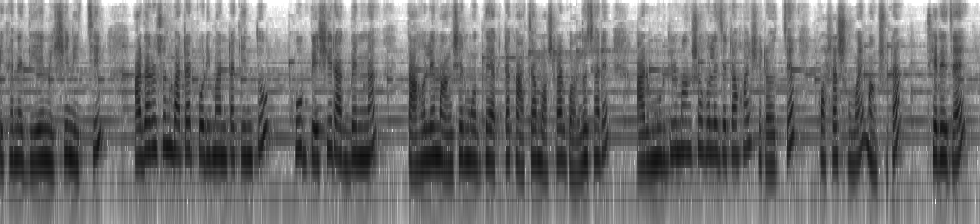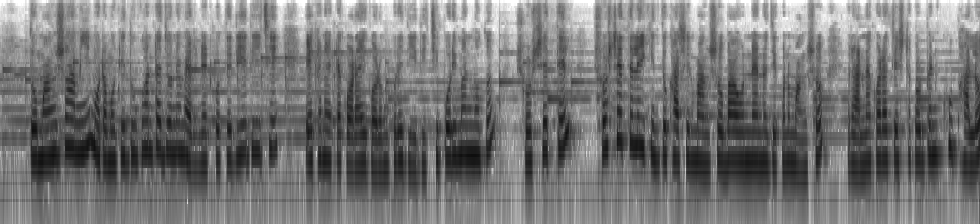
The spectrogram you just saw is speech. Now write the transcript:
এখানে দিয়ে মিশিয়ে নিচ্ছি। আদা, রসুন বাটার পরিমাণটা কিন্তু খুব বেশি রাখবেন না, তাহলে মাংসের মধ্যে একটা কাঁচা মশলার গন্ধ ছাড়ে। আর মুরগির মাংস হলে যেটা হয়, সেটা হচ্ছে কষার সময় মাংসটা ছেড়ে যায়। তো মাংস আমি মোটামুটি দু ঘণ্টার জন্য ম্যারিনেট করতে দিয়ে দিয়েছি। এখানে একটা কড়াই গরম করে দিয়ে দিচ্ছি পরিমাণ মতন। সর্ষের তেল। সর্ষের তেলেই কিন্তু খাসির মাংস বা অন্যান্য যে কোনো মাংস রান্না করার চেষ্টা করবেন, খুব ভালো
